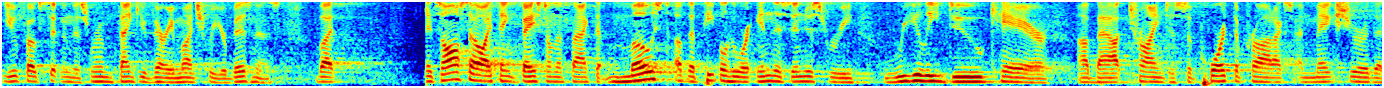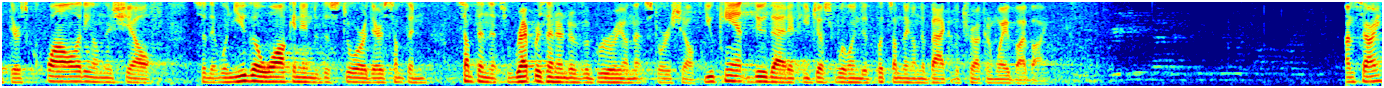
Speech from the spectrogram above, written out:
you folks sitting in this room. Thank you very much for your business. But it's also, I think, based on the fact that most of the people who are in this industry really do care about trying to support the products and make sure that there's quality on the shelf so that when you go walking into the store, there's something, something that's representative of a brewery on that store shelf. You can't do that if you're just willing to put something on the back of a truck and wave bye bye. I'm sorry?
